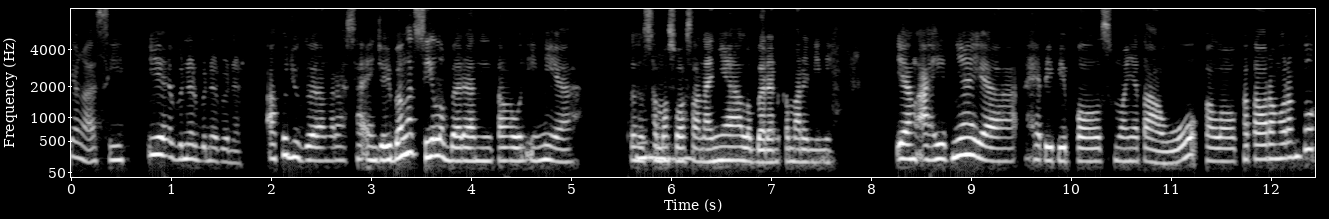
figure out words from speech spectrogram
Ya nggak sih? Iya bener-bener bener. Aku juga ngerasa enjoy banget sih lebaran tahun ini ya. Eh, sama hmm. suasananya lebaran kemarin ini. Yang akhirnya ya happy people semuanya tahu kalau kata orang-orang tuh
